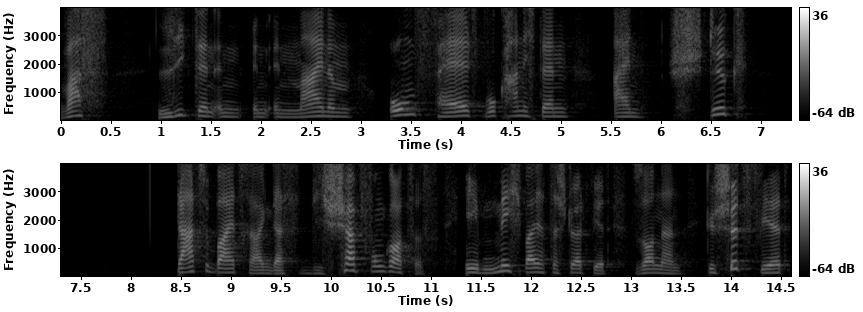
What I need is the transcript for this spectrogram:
Was liegt denn in, in, in meinem Umfeld? Wo kann ich denn ein Stück dazu beitragen, dass die Schöpfung Gottes eben nicht weiter zerstört wird, sondern geschützt wird?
